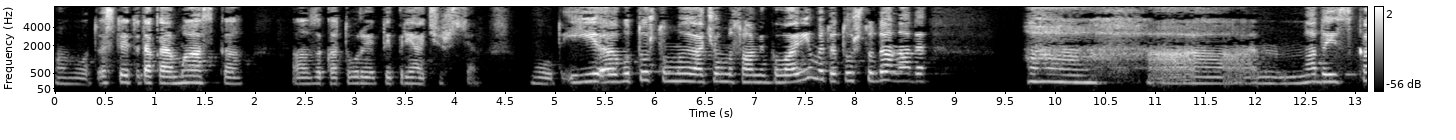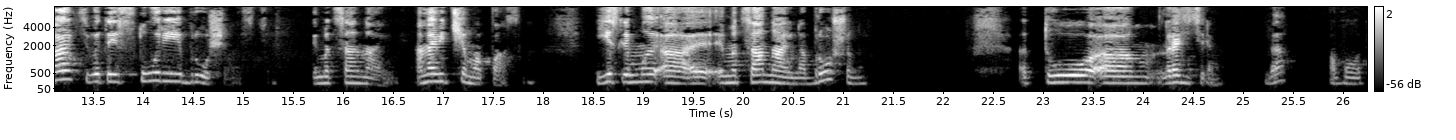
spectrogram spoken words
Вот. Что это такая маска, а, за которой ты прячешься. Вот. И э, вот то, что мы, о чем мы с вами говорим, это то, что да, надо, а, а, надо искать в этой истории брошенности эмоциональной. Она ведь чем опасна? Если мы эмоционально брошены, то родителям, да, вот,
